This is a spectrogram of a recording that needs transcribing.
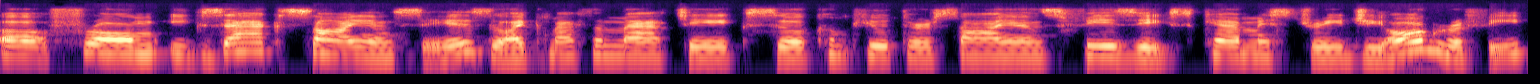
uh, from exact sciences like mathematics, uh, computer science, physics, chemistry, geography,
